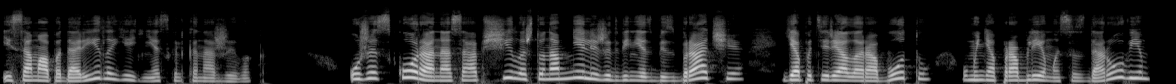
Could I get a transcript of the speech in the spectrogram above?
и сама подарила ей несколько наживок. Уже скоро она сообщила, что на мне лежит венец безбрачия, я потеряла работу, у меня проблемы со здоровьем,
